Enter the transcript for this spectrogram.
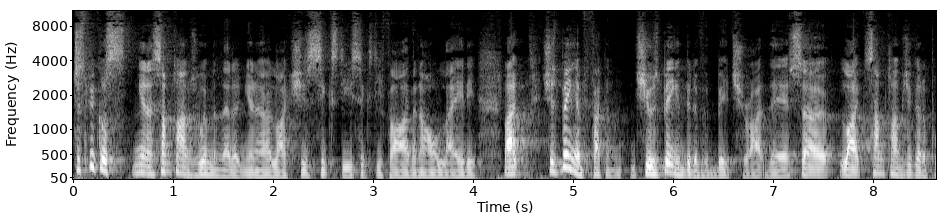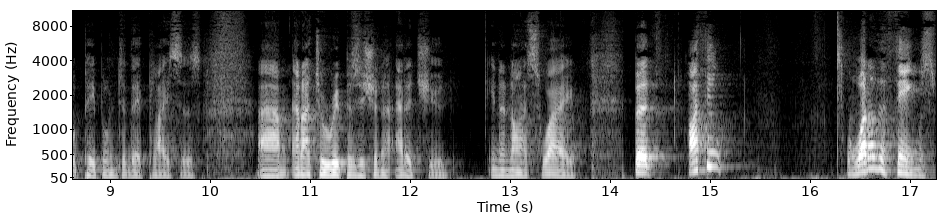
just because, you know, sometimes women that are, you know, like she's 60, 65, an old lady, like she's being a fucking, she was being a bit of a bitch right there. So, like, sometimes you've got to put people into their places um, and I to reposition her attitude in a nice way. But I think one of the things,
